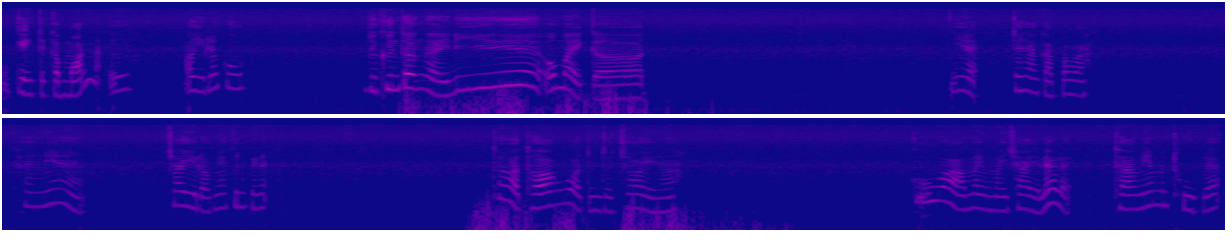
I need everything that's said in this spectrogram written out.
กูเก่งแต่กับมอนอะเออ เอาอีกแล้วกู จะขึ้นทางไหนเนี่ย โอ้ my god นี่แหละจะทางกลับปะวะ ทางเนี้ย ใช่อยู่หรอกเนี่ยขึ้นไปเนี่ยถ้าท้องว่าจนจะใช่นะ กูว่าแม่งไม่ใช่แล้วแหละ ทางเนี้ยมันถูกแล้ว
